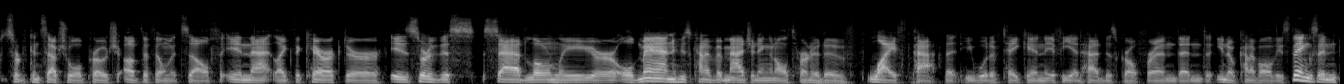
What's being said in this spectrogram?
sort of conceptual approach of the film itself. In that, like, the character is sort of this sad, lonely or old man who's kind of imagining an alternative life path that he would have taken if he had had this girlfriend, and you know, kind of all these things. And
